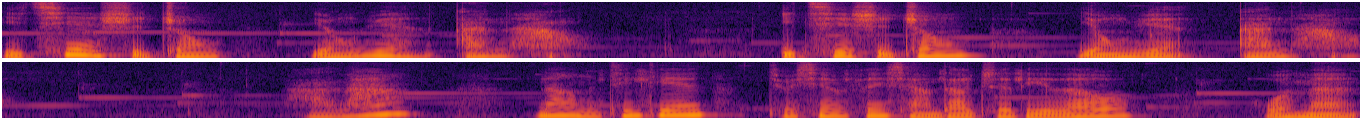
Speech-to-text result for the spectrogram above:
一切始终永远安好，一切始终永远安好。好啦，那我们今天就先分享到这里喽，我们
